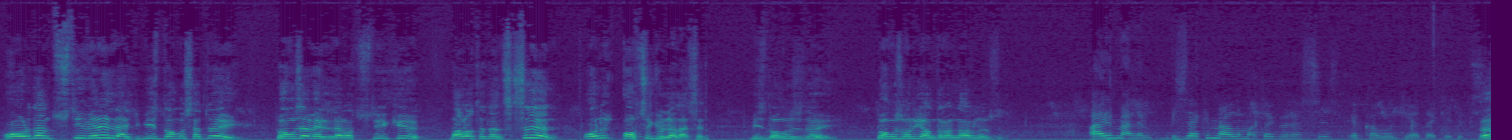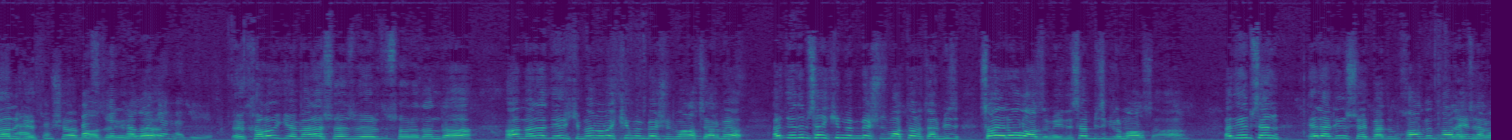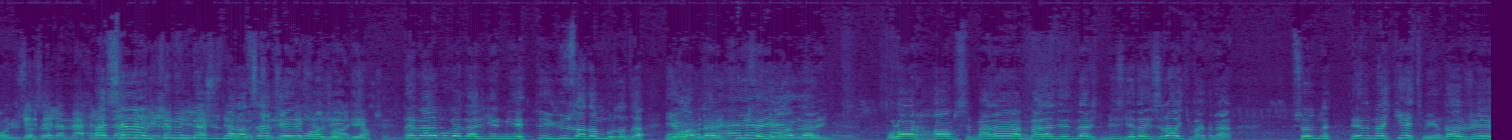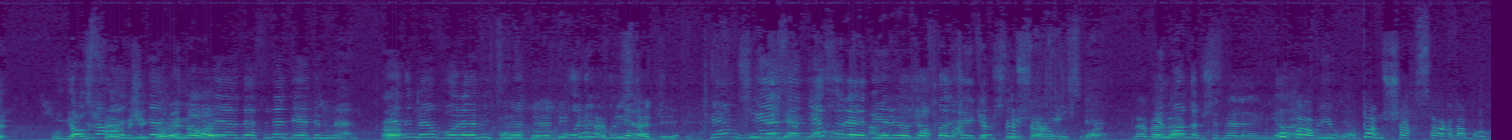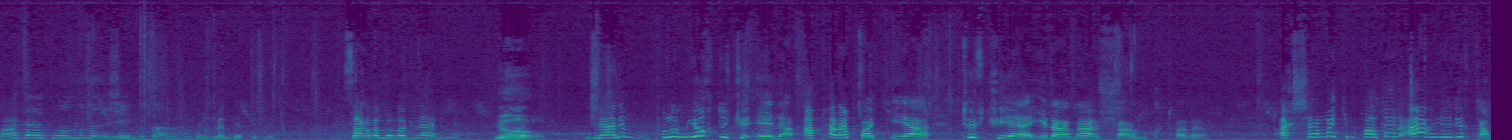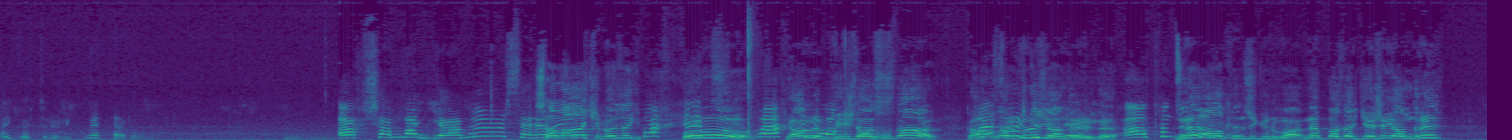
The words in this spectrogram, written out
Oradan tüstüyü verirlər ki, biz domuza döyük. Domuza verirlər o tüstüyü ki, Balotadan çıxsın, onu ovçu güllələsin. Biz domuz döyük. Domuz onu yandıranların özü. Ali müəllim, bizdəki məlumata görə siz ekologiyada gedibsiniz. Bəli, getmişəm Bəs Nazirliyinə də. ekologiya nə deyir? Ekologiya mənə söz verdi sonradan da. Ha mənə deyir ki, mən ona 2500 manat cərimə Ha dedim sən 2500 manatdan ötər biz sən elə o lazım idi, sən bizi qırmalısan. Ha dedim sən elədiyin söhbəti bu xalqın taleyi ilə oynayırsan. belə sən. məhəllədən, Ha sən bir belə 2500 millətdən manat sən 2500 xeyrin olacaq deyim. Deməli bu qədər 27 100 adam buradan da yığıla bilərik, Hə, 200 də yığıla bilərik. Bunlar hamısı mənə, mənə dedilər ki, biz gedək icra hakimiyyətinə. Sözümü dedim mən getməyin da, uje bu yazı vermişik görək nə var. Nümayəndəsinə dedim mən. Ha. Dedim mən xörəyimin içinə durur. O gün buraya. Dedim deyəsən niyə xörəyi deyir ocaqda şeydə pişirirsən işte. Dedim Nəvələr. orada pişirmələrin Bu havi odan uşaq sağlam olar. Bir tərəf olmalı şey buzarı burada. Mən də bilirəm. Sağlam ola bilərmi? Yox. Mənim pulum yoxdur ki, elə apara Bakıya, Türkiyə, İrana uşağımı qutaram. Axşama kimi paltar ağ yürük qara götürürük, nətər olur. Axşamdan yanır, səhər Sabaha kimi özü Bax, hepsi, vaxtı yəni yoxdur. vicdansızlar. Bazar gürüz yandırırdı. Altıncı Nə günü- 6-cı günü var, nə bazar gecə yandırır.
